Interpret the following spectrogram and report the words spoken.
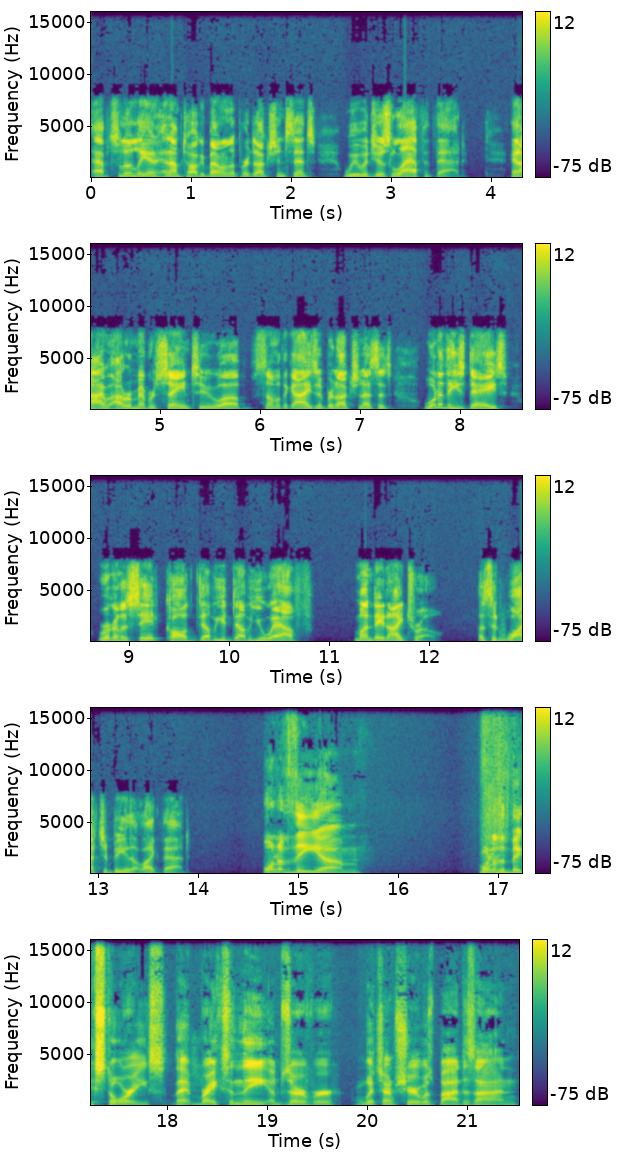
absolutely. And, and I'm talking about on the production sense. We would just laugh at that. And I, I remember saying to uh, some of the guys in production, I says, "One of these days, we're going to see it called WWF Monday Nitro." I said, "Watch it be that like that." One of the um one of the big stories that breaks in the Observer, which I'm sure was by design,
